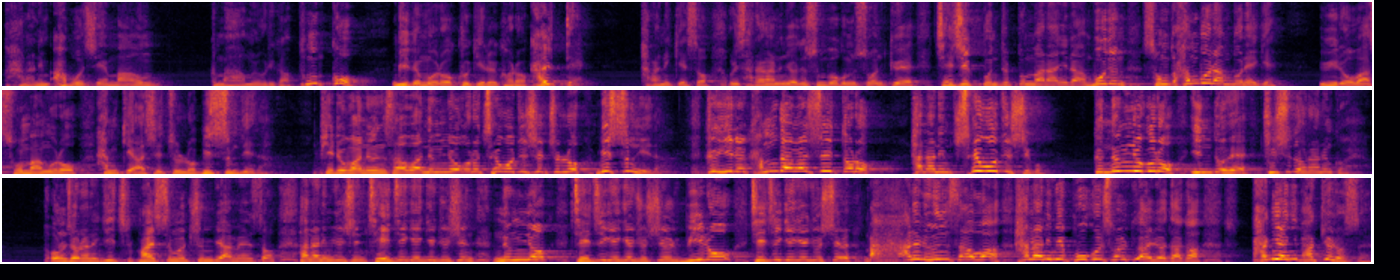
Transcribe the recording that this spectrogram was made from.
하나님 아버지의 마음 그 마음을 우리가 품고 믿음으로 그 길을 걸어갈 때 하나님께서 우리 사랑하는 여두순 복음 수원교회 재직분들뿐만 아니라 모든 성도 한분한 분에게 위로와 소망으로 함께 하실 줄로 믿습니다. 필요한 은사와 능력으로 채워주실 줄로 믿습니다. 그 일을 감당할 수 있도록 하나님 채워주시고 그 능력으로 인도해 주시더라는 거예요. 오늘 저는 이 말씀을 준비하면서 하나님 주신 재직에게 주신 능력, 재직에게 주실 위로, 재직에게 주실 많은 은사와 하나님의 복을 설교하려다가 방향이 바뀌어졌어요.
